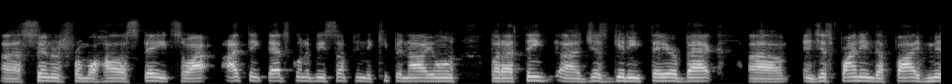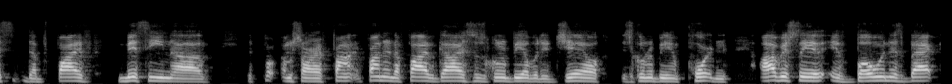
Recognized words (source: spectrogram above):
uh, centers from Ohio State. So I I think that's going to be something to keep an eye on. But I think uh, just getting Thayer back uh, and just finding the five miss the five missing. Uh, I'm sorry, finding the five guys who's going to be able to jail is going to be important. Obviously, if Bowen is back,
